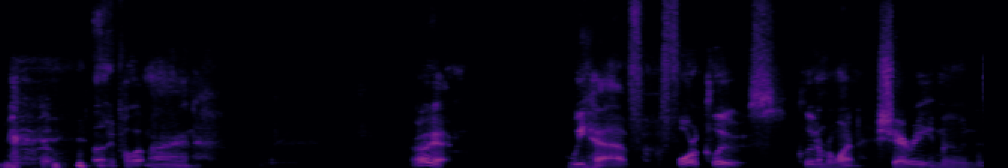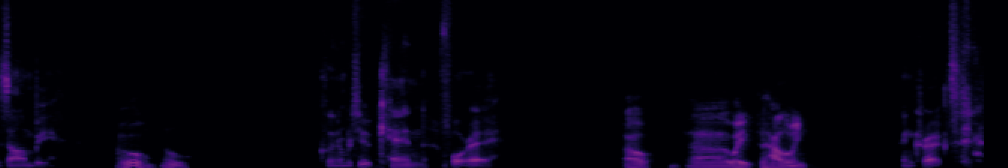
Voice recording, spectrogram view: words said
Let me pull up mine. Okay. We have four clues. Clue number one, Sheri Moon Zombie. Oh. oh, Clue number two, Ken Foree. Oh. Uh, wait. Halloween. Incorrect.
